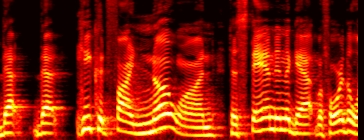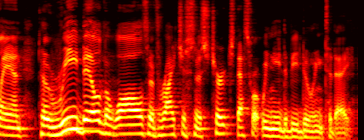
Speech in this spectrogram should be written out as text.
That, that he could find no one to stand in the gap before the land to rebuild the walls of righteousness. Church, that's what we need to be doing today.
